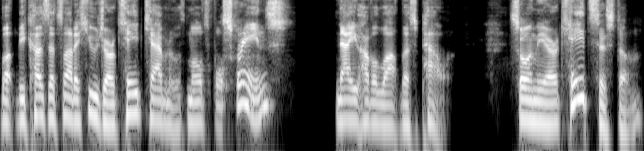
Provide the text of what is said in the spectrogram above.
but because that's not a huge arcade cabinet with multiple screens, now you have a lot less power. So in the arcade system,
